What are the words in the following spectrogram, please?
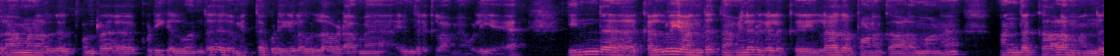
பிராமணர்கள் போன்ற குடிகள் வந்து மித்த குடிகளை உள்ள விடாமல் இருந்திருக்கலாமே ஒழிய, இந்த கல்வி வந்து தமிழர்களுக்கு இல்லாத போன காலமான, அந்த காலம் வந்து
